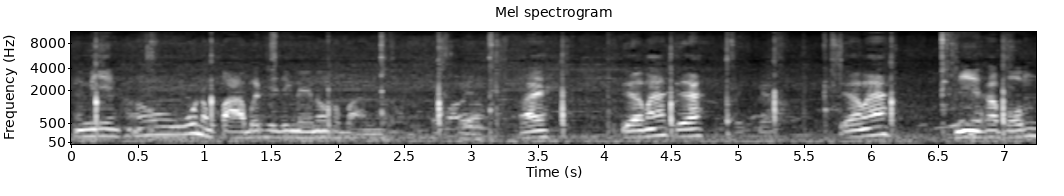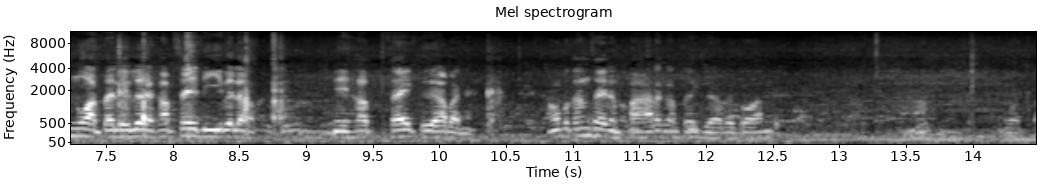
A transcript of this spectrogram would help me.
ไม่มี เอ้าน้ำปลาเบิดเฮ็ดยังไงน้องขบานไป เกลือมา เกลือ เกลือมา นี่ครับผมนวดไปเรื่อยๆครับใส่ดีไปแล้ว นี่ครับใส่เกลือไปเนี่ยเขาไม่ต้องใส่น้ำปลาแล้วก็ใส่เกลือไปก่อนเอานวดไป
